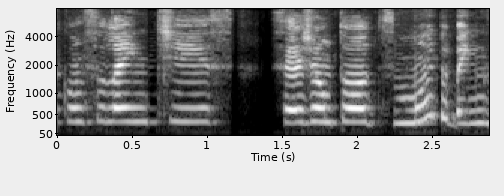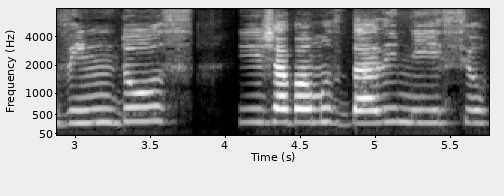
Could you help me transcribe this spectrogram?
consulentes! Sejam todos muito bem-vindos e já vamos dar início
